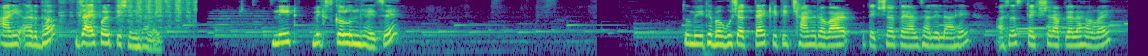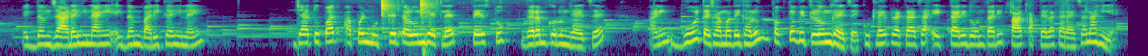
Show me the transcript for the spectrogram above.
आणि अर्ध जायफळ किसून घालायचं. नीट मिक्स करून घ्यायचे. तुम्ही इथे बघू शकताय किती छान रवाळ टेक्स्चर तयार झालेलं आहे. असंच टेक्स्चर आपल्याला हवं आहे एकदम जाडही नाही एकदम बारीकही नाही. ज्या तुपात आपण मुटके तळून घेतलेत तेच तूप गरम करून घ्यायचं आहे आणि गूळ त्याच्यामध्ये घालून फक्त वितळून घ्यायचं आहे कुठल्याही प्रकारचा एक तारी दोन तारी पाक आपल्याला करायचा नाही आहे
